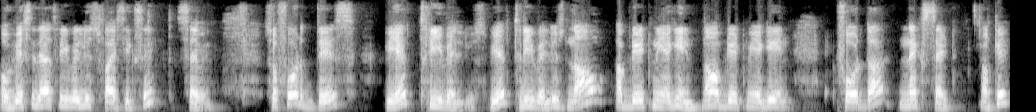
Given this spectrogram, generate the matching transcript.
Obviously there are three values 5 6 and 7 so for this we have three values. We have three values. Now update me again. Now update me again for the next set. Okay?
